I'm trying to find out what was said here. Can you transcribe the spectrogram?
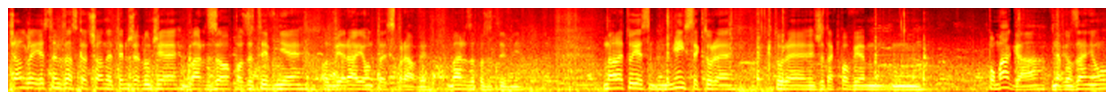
Ciągle jestem zaskoczony tym, że ludzie bardzo pozytywnie odbierają te sprawy. Bardzo pozytywnie. No ale tu jest miejsce, które, które że tak powiem, mm, pomaga w nawiązaniu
